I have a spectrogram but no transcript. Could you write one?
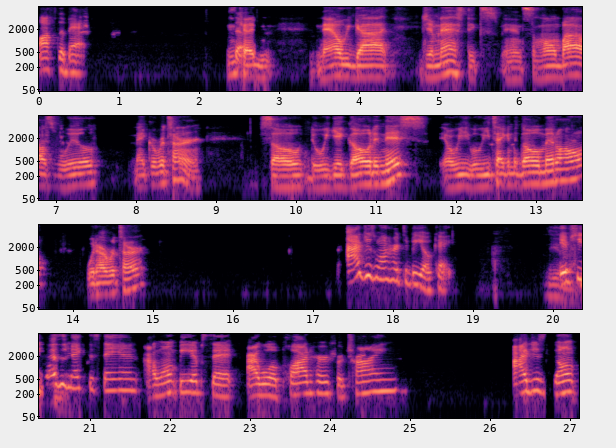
off the bat. So- Okay. Now we got gymnastics, and Simone Biles will make a return. So, do we get gold in this? Are we are we taking the gold medal home with her return? I just want her to be okay. Yeah. If she doesn't make the stand, I won't be upset. I will applaud her for trying. I just don't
